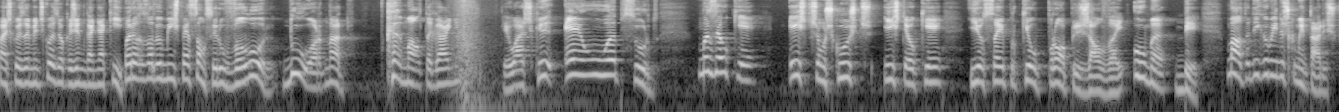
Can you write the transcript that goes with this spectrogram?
mais coisa, menos coisa, é o que a gente ganha aqui. Para resolver uma inspeção ser o valor do ordenado que a malta ganha, eu acho que é um absurdo. Mas é o que é estes são os custos, isto é o que é, e eu sei porque eu próprio já levei uma B. Malta, digam-me aí nos comentários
